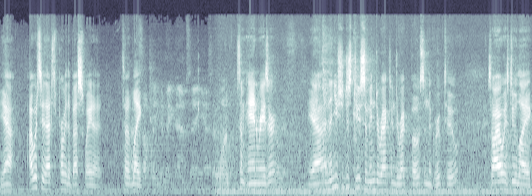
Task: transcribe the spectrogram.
yeah, I would say that's probably the best way to, to like something to make them say yes, some hand raiser. Yeah, and then you should just do some indirect and direct posts in the group too. So I always do like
